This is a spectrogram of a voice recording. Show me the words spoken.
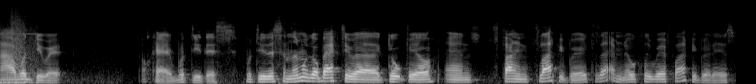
Ah, we'll do it. Okay, we'll do this. We'll do this, and then we'll go back to uh, Goatville and find Flappy Bird, because I have no clue where Flappy Bird is.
